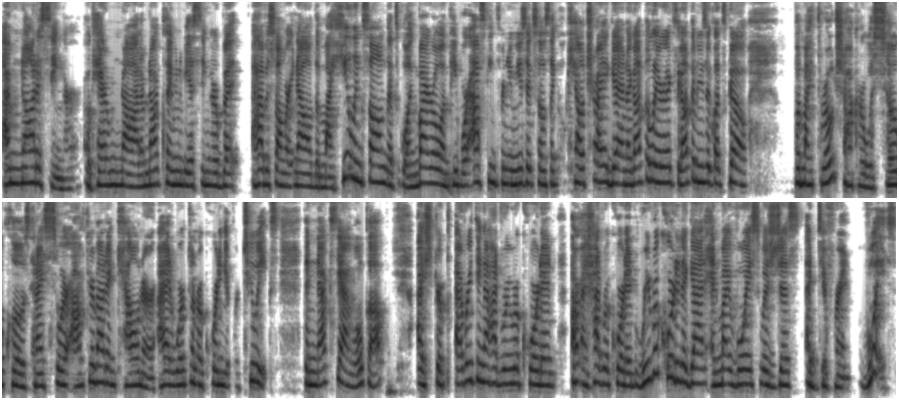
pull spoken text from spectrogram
I'm not a singer. Okay. I'm not, I'm not claiming to be a singer, but I have a song right now, the My Healing song that's going viral and people are asking for new music. So I was like, okay, I'll try again. I got the lyrics. I got the music. Let's go. But my throat chakra was so close. And I swear after that encounter, I had worked on recording it for two weeks. The next day I woke up, I stripped everything I had re-recorded or I had recorded, re-recorded again. And my voice was just a different voice.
